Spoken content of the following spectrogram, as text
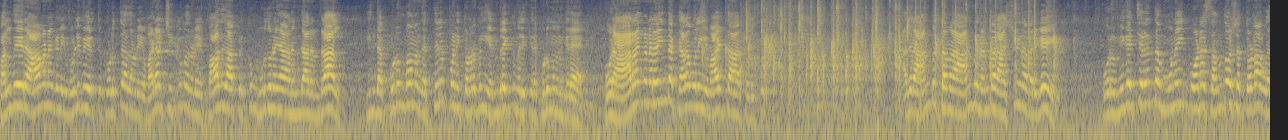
பல்வேறு ஆவணங்களை மொழிபெயர்த்து கொடுத்து அதனுடைய வளர்ச்சிக்கும் அதனுடைய பாதுகாப்பிற்கும் உறுதுணையாக இருந்தார் என்றால் இந்த குடும்பம் அந்த திருப்பணி தொடர்பில் என்றைக்கும் இருக்கிற குடும்பம் என்கிற ஒரு அரங்கு நிறைந்த கரவொலியை வாழ்த்தாக கொடுத்து அதில் அன்பு தம அன்பு நண்பர் அஸ்வின் அவர்கள் ஒரு மிகச்சிறந்த முனைப்போட சந்தோஷத்தோட அவங்க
